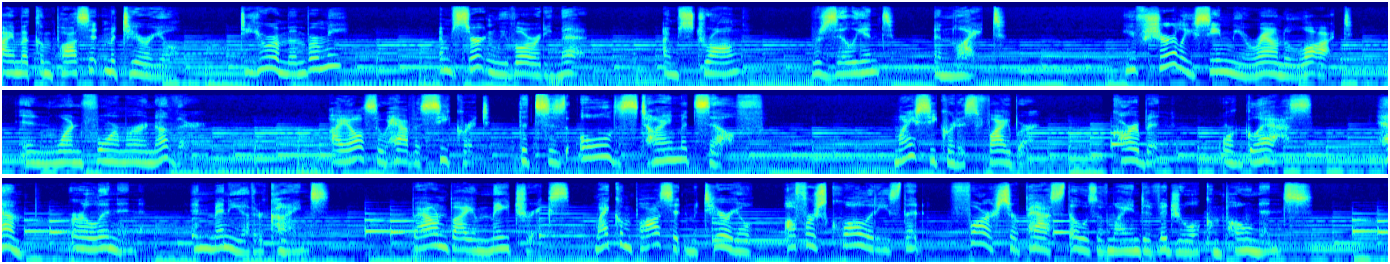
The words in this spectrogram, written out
I'm a composite material. Do you remember me? I'm certain we've already met. I'm strong, resilient, and light. You've surely seen me around a lot, in one form or another. I also have a secret that's as old as time itself. My secret is fiber, carbon, or glass, hemp or linen, and many other kinds. Bound by a matrix, my composite material offers qualities that far surpass those of my individual components.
